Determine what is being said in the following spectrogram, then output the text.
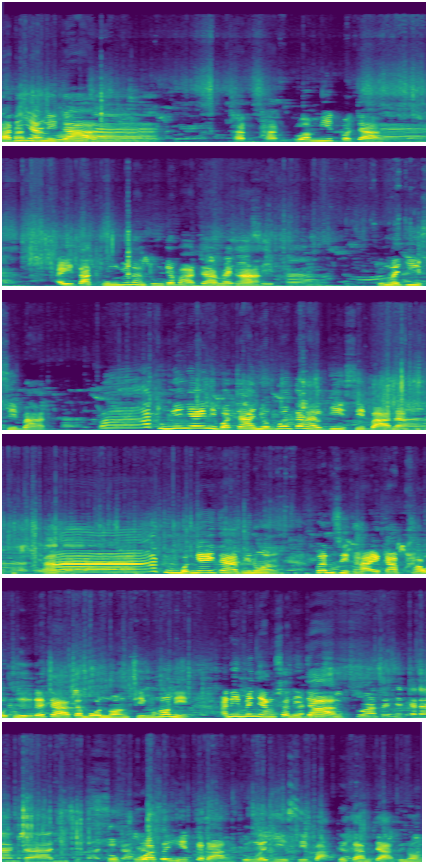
พัดนี่ยังนี่จ้า ผัดผักรวมมิตรบ่จ้า ไอ้ตักถุงอยู่นั่นถุงจะบาทจ้าไหมค่ะสิบค่ะถุงละยี่สิบบาทป้าดถุงใหญ่ๆนี่บ่จ้ายกเบิ้งกันน่ะยี่สิบบาทน่ะป้าดถุงบักใหญ่จ้าพี่น้อง เพิ่นสิขายกับข้าวถือได้อจ้าตำบลหนองชิมเฮานี่ อันนี้แม่นหยังสนิจ้าซุปตัวใส่เห็ดกระด้างจ้ายี่สิบบาทสุกตัวใส่เห็ดกระด้างถุงละยี่สิบบาทคือกันจ้าพี่น้อง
